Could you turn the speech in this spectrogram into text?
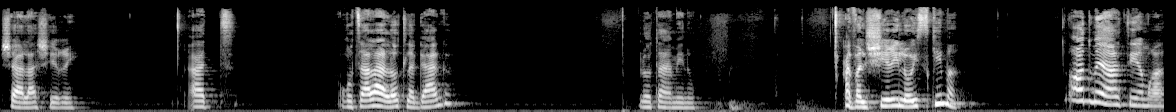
שאלה שירי. את רוצה לעלות לגג? לא תאמינו. אבל שירי לא הסכימה. עוד מעט, היא אמרה.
